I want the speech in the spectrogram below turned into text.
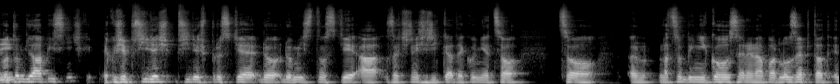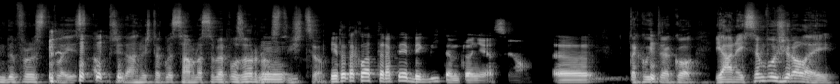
možný. o tom dělá písničky. Jakože přijdeš, přijdeš prostě do, do místnosti a začneš říkat jako něco, co na co by nikoho se nenapadlo zeptat in the first place a přitáhneš takhle sám na sebe pozornost, Mm. víš co? Je to taková terapie Big Beatem pro ně asi, no. Uh, Takový to jako, já nejsem ožralej.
